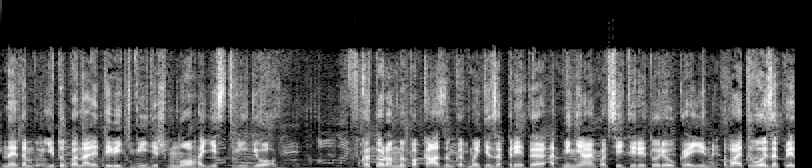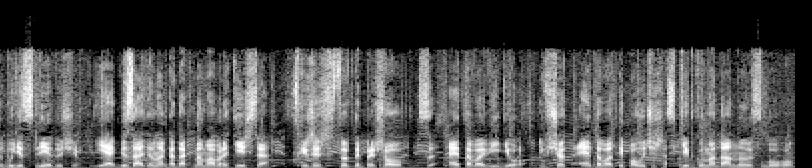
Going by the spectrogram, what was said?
На этом YouTube-канале ты ведь видишь, много есть видео, в котором мы показываем, как мы эти запреты отменяем по всей территории Украины. Давай твой запрет будет следующим. И обязательно, когда к нам обратишься, скажи, что ты пришел с этого видео. И в счет этого ты получишь скидку на данную услугу.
